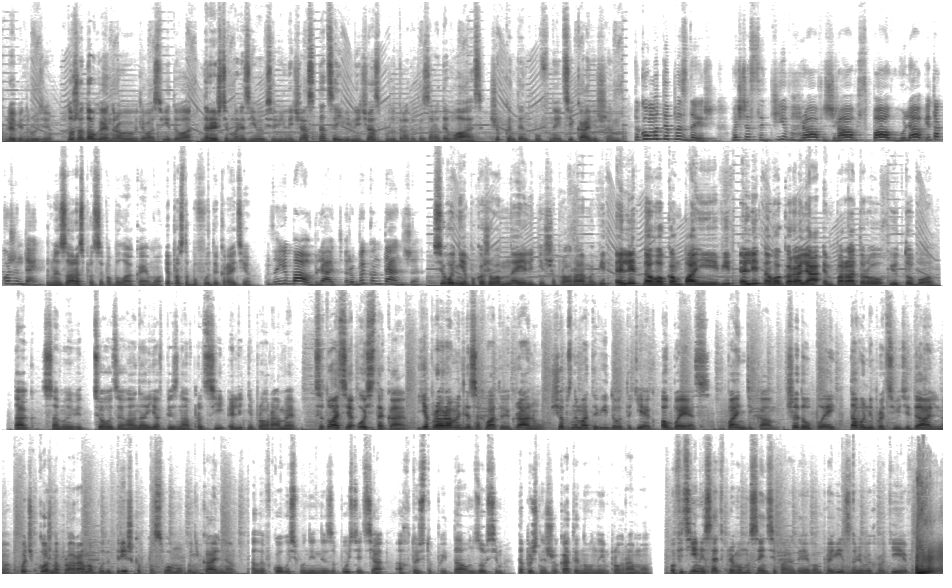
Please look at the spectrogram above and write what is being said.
Любі друзі, дуже довго я не робив для вас відео. Нарешті в мене з'явився вільний час, та цей вільний час буду тратити заради вас, щоб контент був найцікавішим. Такому ти пиздиш. Весь час сидів, грав, жрав, спав, гуляв і так кожен день. Не зараз про це побалакаємо. Я просто був у декреті. Заїбав, блядь, роби контент же. Сьогодні я покажу вам найелітніша програма від елітного компанії, від елітного короля імператору Ютубу. Так, саме від цього цигана я впізнав про ці елітні програми. Ситуація ось така: є програми для захвату екрану, щоб знімати відео, такі як OBS, Bandicam, Shadowplay, та вони працюють ідеально, хоч кожна програма буде трішки по-своєму унікальна. Але в когось вони не запустяться, а хтось тупить даун зовсім та почне шукати ноунейм програму. Офіційний сайт в прямому сенсі передає вам привіт з нульових років.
